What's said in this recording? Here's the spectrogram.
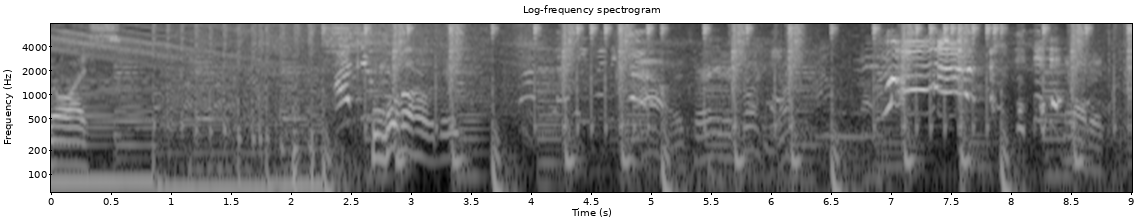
Nice. Whoa, dude. Now it's already recording, no? No, dude.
